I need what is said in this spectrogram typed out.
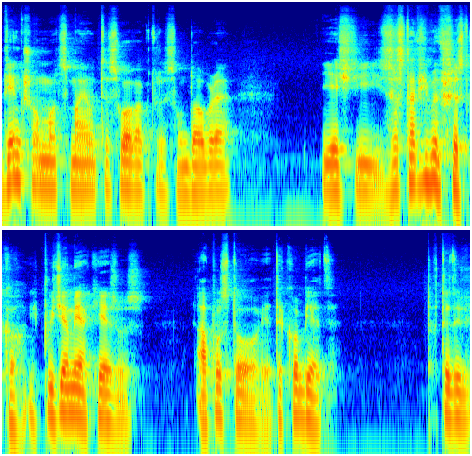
większą moc mają te słowa, które są dobre. Jeśli zostawimy wszystko i pójdziemy jak Jezus, apostołowie, te kobiety, to wtedy,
